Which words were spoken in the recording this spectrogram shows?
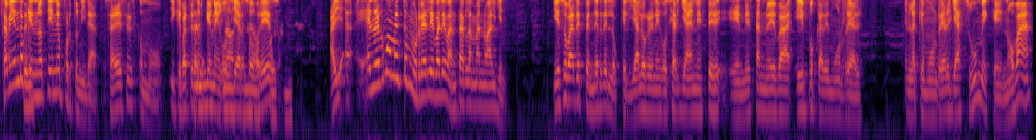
Sabiendo que no tiene oportunidad. O sea, ese es como. Y que va a tener que Sabiendo que no negociar sobre eso. Hay- en algún momento Monreal le va a levantar la mano a alguien. Y eso va a depender de lo que ya logre negociar ya en, este, en esta nueva época de Monreal. En la que Monreal ya asume que no va.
